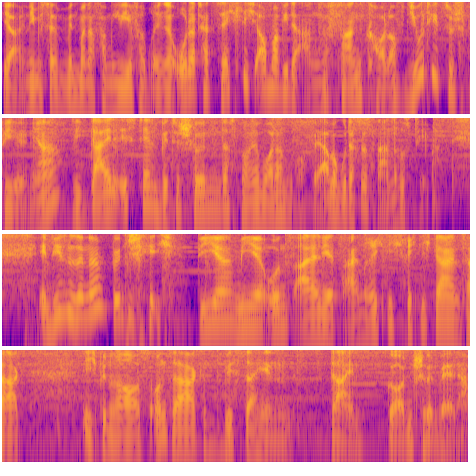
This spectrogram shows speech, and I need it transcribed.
ja, indem ich Zeit mit meiner Familie verbringe. Oder tatsächlich auch mal wieder angefangen, Call of Duty zu spielen, ja? Wie geil ist denn bitteschön das neue Modern Warfare? Aber gut, das ist ein anderes Thema. In diesem Sinne wünsche ich dir, mir, uns allen jetzt einen richtig, richtig geilen Tag. Ich bin raus und sage bis dahin, dein Gordon Schönwälder.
